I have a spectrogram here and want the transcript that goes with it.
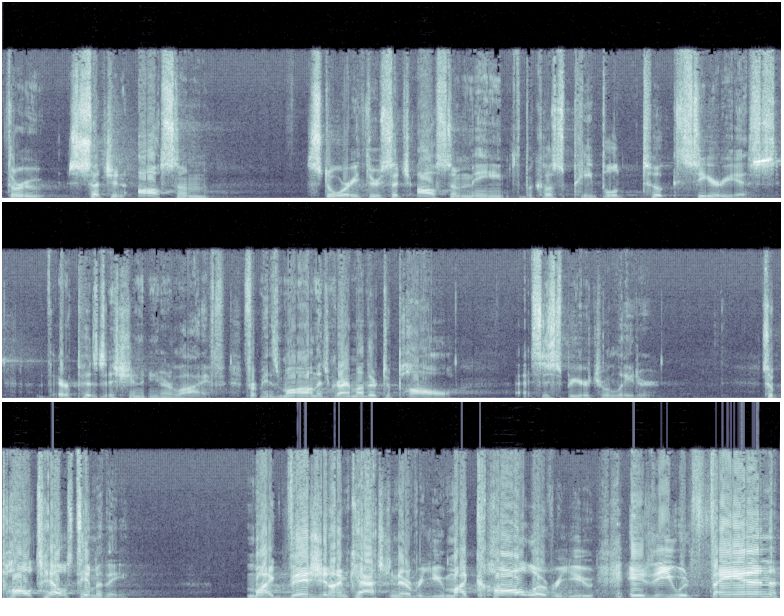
through such an awesome story, through such awesome means, because people took serious their position in your life, from his mom, his grandmother, to Paul as his spiritual leader. So Paul tells Timothy, My vision I'm casting over you, my call over you, is that you would fan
